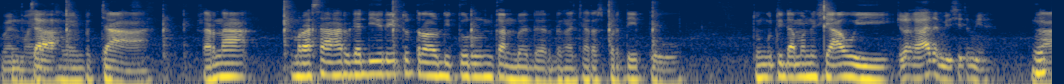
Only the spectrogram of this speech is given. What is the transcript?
Lumayan lumayan, pecah. lumayan pecah. Karena merasa harga diri itu terlalu diturunkan brother dengan cara seperti itu. Tunggu tidak manusiawi. Kita nggak ada di situ ya. Nggak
